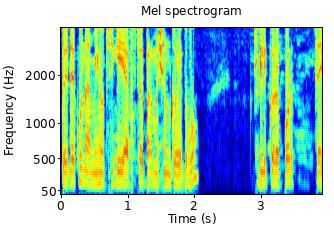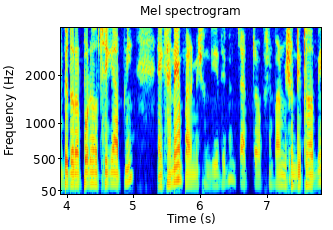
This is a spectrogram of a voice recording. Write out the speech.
তো এই দেখুন, আমি হচ্ছে কি অ্যাপসটার পারমিশন করে দেবো। ক্লিক করার পর, চাইপে ধরার পরে হচ্ছে কি আপনি এখানে পারমিশন দিয়ে দেবেন। চারটা অপশন পারমিশন দিতে হবে।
